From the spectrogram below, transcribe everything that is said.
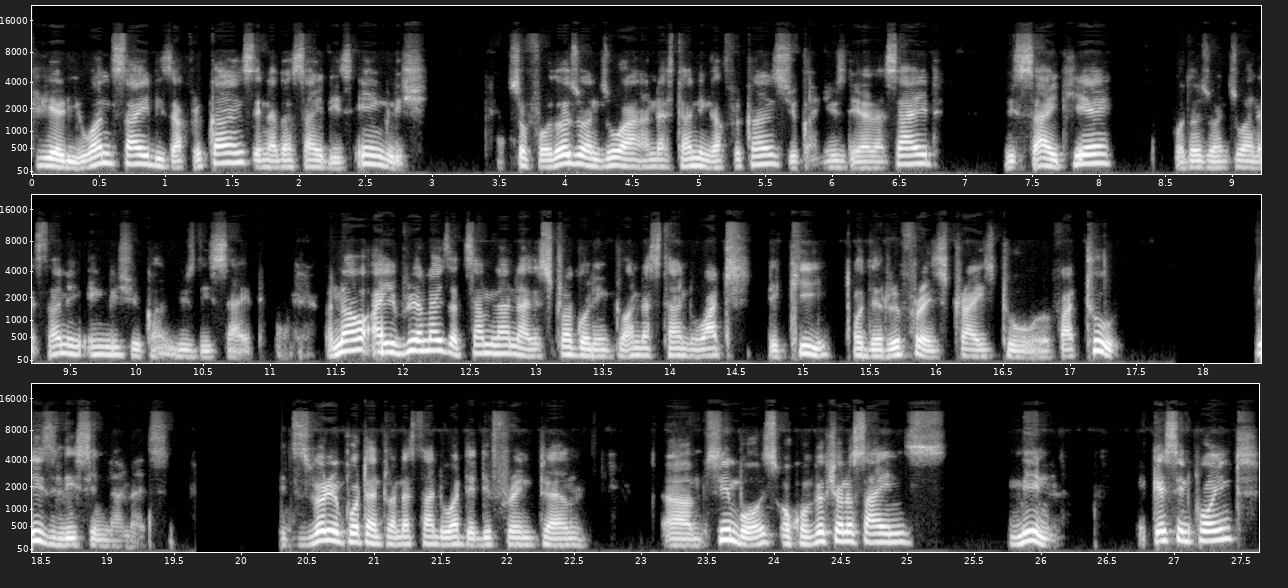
clearly, one side is Afrikaans, another side is English. So for those ones who are understanding Afrikaans, you can use the other side, this side here. For those ones who are understanding English, you can use this side. But now I realize that some learners are struggling to understand what the key or the reference tries to refer to. Please listen, learners. It is very important to understand what the different um, um, symbols or conventional signs mean. A case in point,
